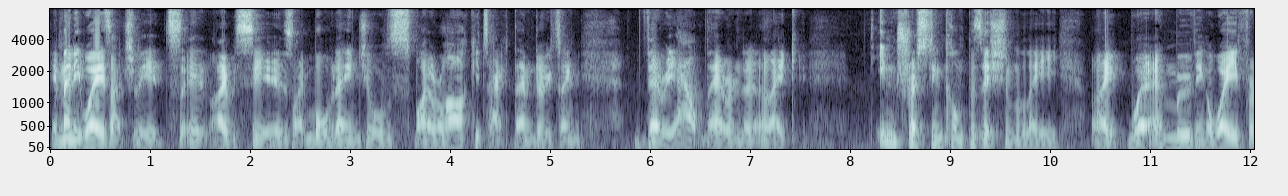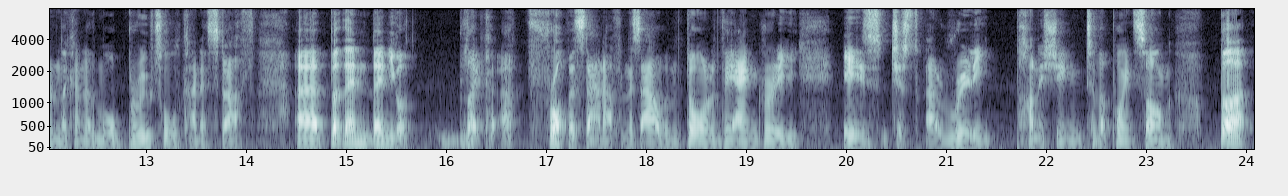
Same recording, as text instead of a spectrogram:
In many ways, actually, it's it, I would see it as like Morbid Angels, Spiral Architect, them doing something very out there and uh, like interesting compositionally, like we're moving away from the kind of more brutal kind of stuff. Uh, but then then you got like a proper standout from this album, Dawn of the Angry, is just a really punishing to the point song. But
